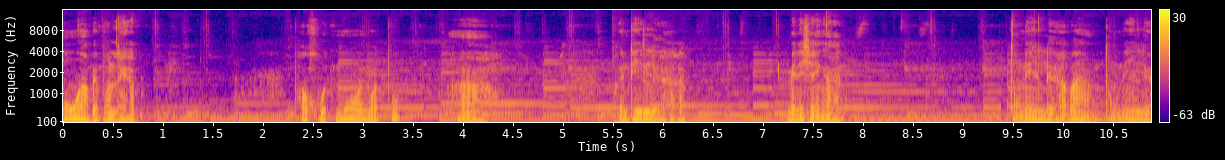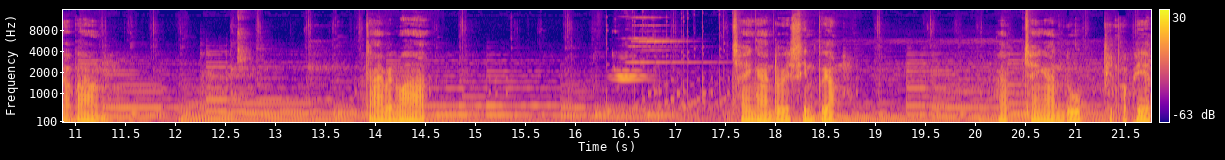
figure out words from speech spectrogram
มั่วไปหมดเลยครับ พอขุดมั่วไปหมดปุ๊บอ้าวพื้นที่เหลือครับ ไม่ได้ใช้งาน รงนี้เหลือบ้าง ตรงนี้เหลือบ้าง กลายเป็นว่า ใช้งานโดยสิ้นเปลืองครับใช้งานดูผิดประเภท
